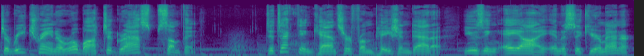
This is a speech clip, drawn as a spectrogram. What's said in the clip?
to retrain a robot to grasp something detecting cancer from patient data using AI in a secure manner.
